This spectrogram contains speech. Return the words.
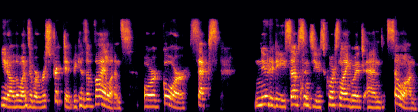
you know, the ones that were restricted because of violence or gore, sex, nudity, substance use, coarse language, and so on.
